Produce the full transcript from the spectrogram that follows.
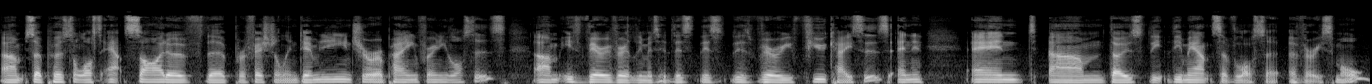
Um, so personal loss outside of the professional indemnity insurer paying for any losses um, is very very limited. There's there's there's very few cases, and and um, those the the amounts of loss are, are very small.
